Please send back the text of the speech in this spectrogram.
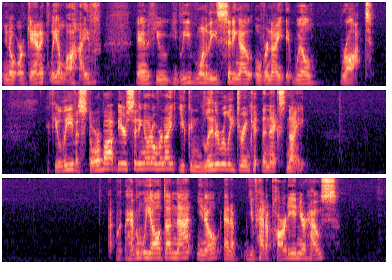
you know organically alive. And if you, you leave one of these sitting out overnight, it will rot. If you leave a store bought beer sitting out overnight, you can literally drink it the next night. Uh, haven't we all done that? You know, at a you've had a party in your house,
